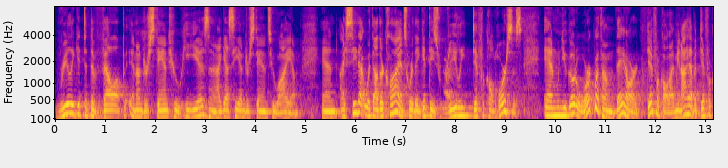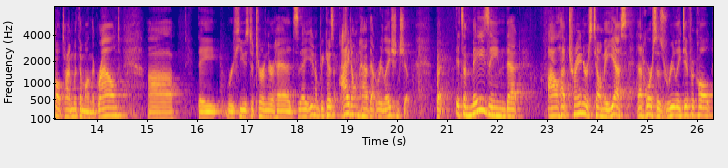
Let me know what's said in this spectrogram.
really get to develop and understand who he is and i guess he understands who i am. And i see that with other clients where they get these really difficult horses. And when you go to work with them they are difficult. I mean i have a difficult time with them on the ground. Uh, they refuse to turn their heads. They you know because i don't have that relationship. But it's amazing that I'll have trainers tell me, yes, that horse is really difficult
